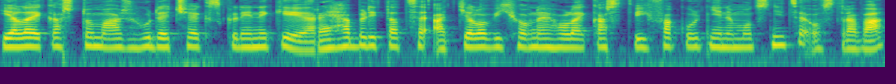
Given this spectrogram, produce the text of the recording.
je lékař Tomáš Hudeček z kliniky rehabilitace a tělovýchovného lékařství fakultní nemocnice Ostrava.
